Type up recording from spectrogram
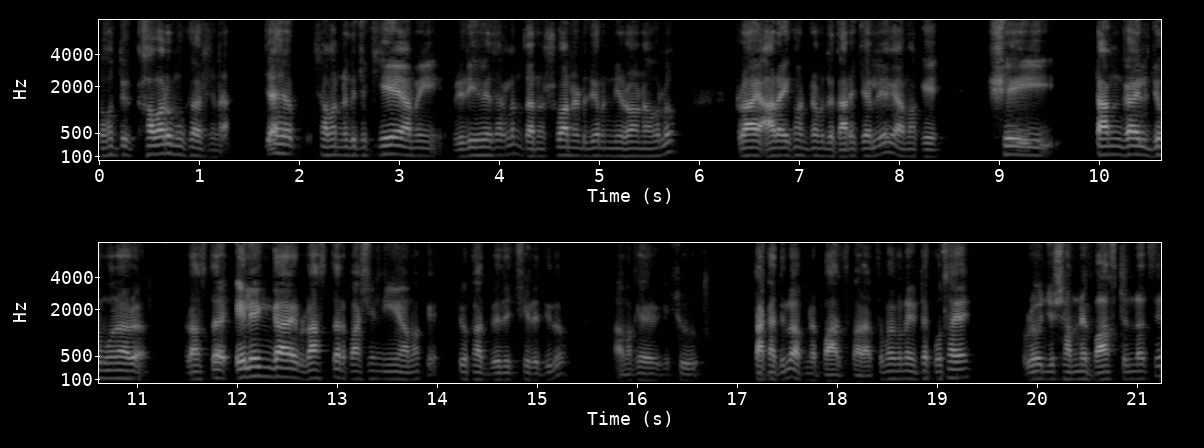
তখন তো খাবারও মুখে আসে না। যাই হোক, সামান্য কিছু খেয়ে আমি রেডি হয়ে থাকলাম। তার সোয়া নটা দিয়ে আমার রওনা হলো। প্রায় আড়াই ঘণ্টার মধ্যে গাড়ি চালিয়ে আমাকে সেই টাঙ্গাইল যমুনার রাস্তা এলেঙ্গায় রাস্তার পাশে নিয়ে আমাকে চোখ হাত বেঁধে ছেড়ে দিল। আমাকে কিছু টাকা দিল, আপনার বাস ভাড়া। তোমার বললাম, এটা কোথায়? ওই যে সামনে বাস স্ট্যান্ড আছে,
